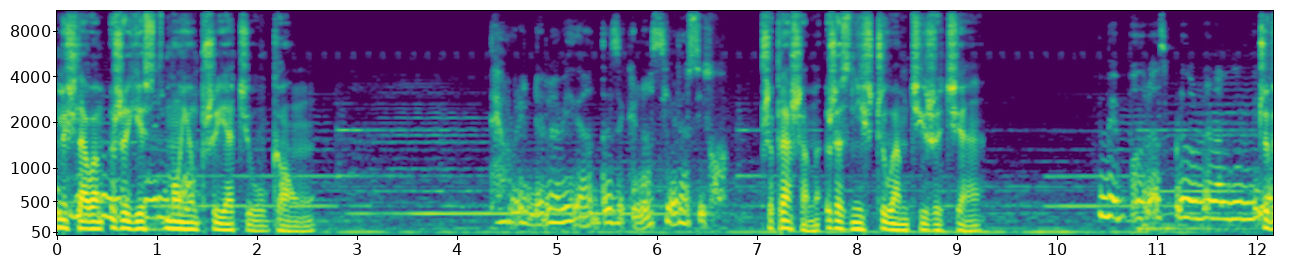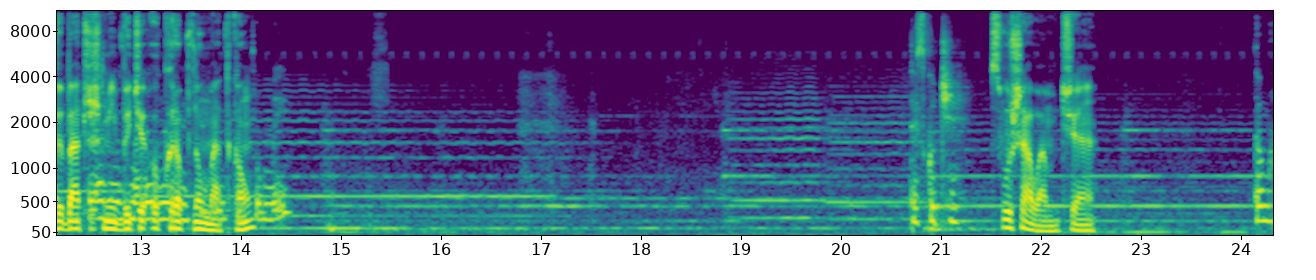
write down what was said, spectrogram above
Myślałam, że jest moją przyjaciółką. Przepraszam, że zniszczyłam ci życie. Czy wybaczysz mi bycie okropną matką? Słyszałam cię. Toma.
